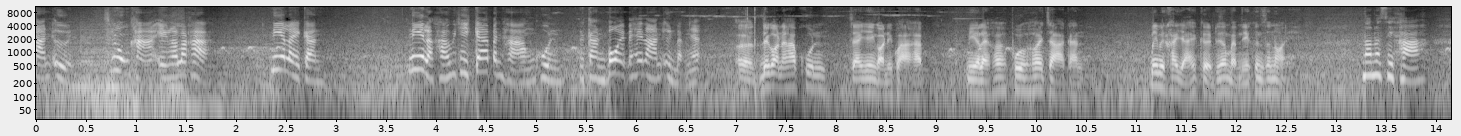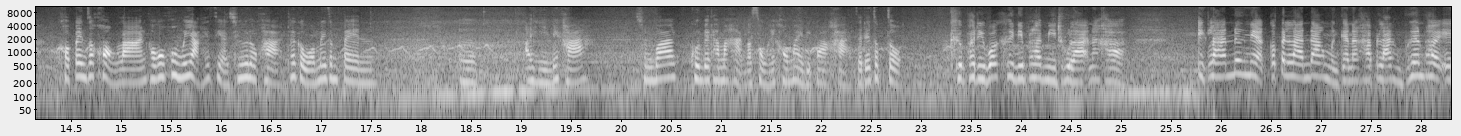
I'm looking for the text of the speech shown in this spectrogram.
ร้านอื่น ฉันลงหาเองแล้วล่ะค่ะ นี่อะไรกัน นี่เหรอคะวิธีแก้ปัญหาของคุณโดยการโบยไปให้ร้านอื่นแบบเนี้ย เออเดี๋ยวก่อนนะครับคุณใจเย็นก่อนดีกว่าครับ มีอะไรค่อยพูดค่อยๆจากัน ไม่มีใครอยากให้เกิดเรื่องแบบนี้ขึ้นซะหน่อย นั่นน่ะสิคะเขาเป็นเจ้าของร้านเขาก็คงไม่อยากให้เสียชื่อหรอกค่ะ ถ้าเกิดว่าไม่จำเป็น เออเอาอย่างนี้ไหมคะ ฉันว่าคุณไปทำอาหารมาส่งให้เขาใหม่ดีกว่าค่ะ จะได้จบจบ คือพอดีว่าคืนนี้พลอยมีธุระนะคะ อีกร้านหนึงเนี่ยก็เป็นร้านดังเหมือนกันนะคะ เป็นร้านของเพื่อนพลอยเอ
